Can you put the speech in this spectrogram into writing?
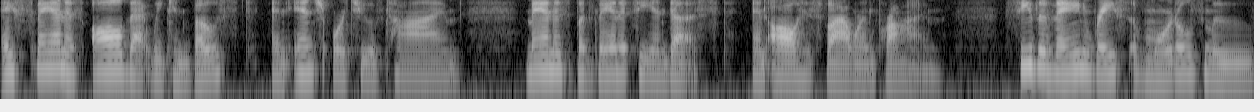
A span is all that we can boast, an inch or two of time. Man is but vanity and dust, and all his flower and prime. See the vain race of mortals move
